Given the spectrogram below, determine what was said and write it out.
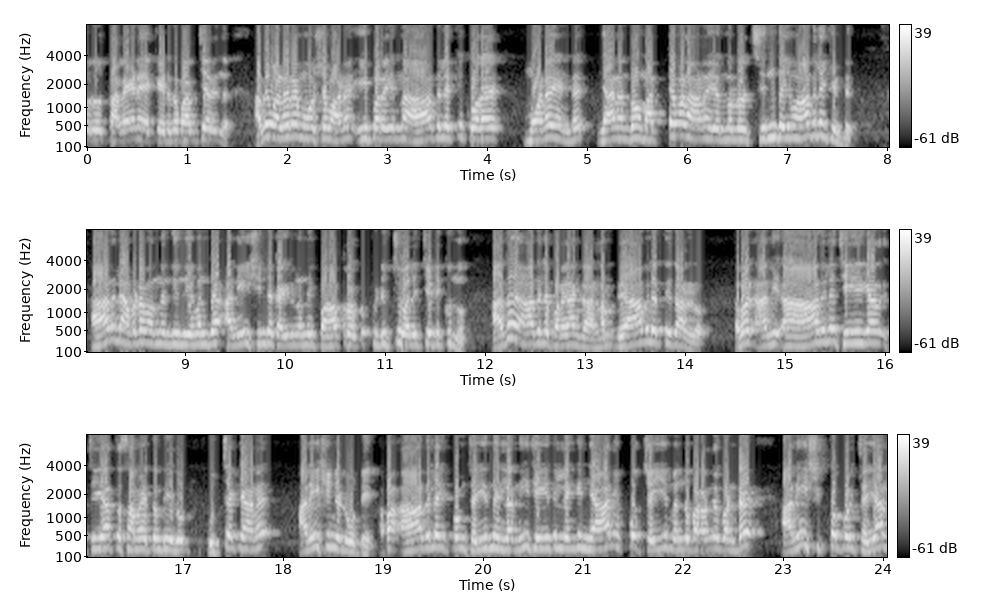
ഒരു തലേണയൊക്കെ എടുത്ത് വലിച്ചെറിയുന്നത്. അത് വളരെ മോശമാണ്. ഈ പറയുന്ന ആദിലേക്ക് കുറെ മുടയുണ്ട്. ഞാൻ എന്തോ മറ്റവളാണ് എന്നുള്ളൊരു ചിന്തയും ആദിലേക്കുണ്ട് ആദിൽ അവിടെ വന്ന് എന്ത് ചെയ്യുന്നു? ഇവന്റെ അനീഷിന്റെ കയ്യിൽ നിന്ന് ഈ പാത്രമൊക്കെ പിടിച്ചു വലിച്ചെടുക്കുന്നു. അത് ആദിൽ പറയാൻ കാരണം രാവിലത്തെ ഇതാണല്ലോ അപ്പൊ ആദിൽ ചെയ്യുക ചെയ്യാത്ത സമയത്ത് എന്ത് ചെയ്തു? ഉച്ചയ്ക്കാണ് അനീഷിന്റെ ഡ്യൂട്ടി. അപ്പൊ ആദില ഇപ്പം ചെയ്യുന്നില്ല. നീ ചെയ്തില്ലെങ്കിൽ ഞാൻ ഇപ്പൊ ചെയ്യും എന്ന് പറഞ്ഞുകൊണ്ട് അനീഷ് ഇപ്പൊ പോയി ചെയ്യാൻ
